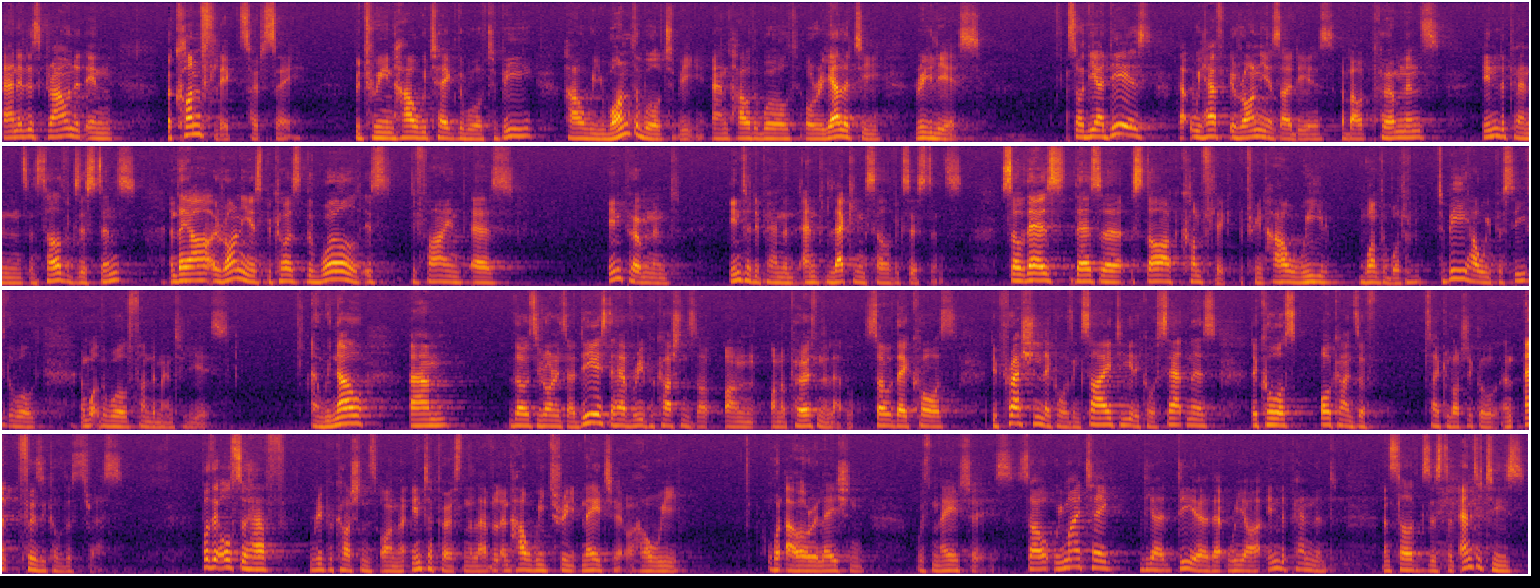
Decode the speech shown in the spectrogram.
And it is grounded in a conflict, so to say, between how we take the world to be how we want the world to be and how the world or reality really is. So the idea is that we have erroneous ideas about permanence, independence, and self existence, and they are erroneous because the world is defined as impermanent, interdependent, and lacking self existence. So there's, there's a stark conflict between how we want the world to, be, how we perceive the world, and what the world fundamentally is. And we know um, those erroneous ideas, they have repercussions on, on a personal level. So they cause depression, they cause anxiety, they cause sadness, they cause all kinds of psychological and, and physical distress. But they also have repercussions on an interpersonal level and how we treat nature or how we, what our relation with nature is. So we might take the idea that we are independent and self existent entities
